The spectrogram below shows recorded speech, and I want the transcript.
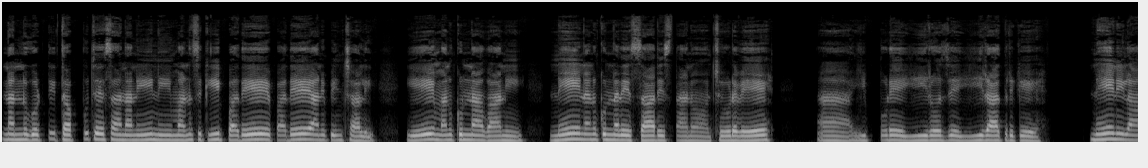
నన్ను కొట్టి తప్పు చేశానని నీ మనసుకి పదే పదే అనిపించాలి. ఏమనుకున్నా గాని నేననుకున్నదే సాధిస్తాను చూడవే. ఆ ఇప్పుడే ఈరోజే ఈ రాత్రికే. నేనిలా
